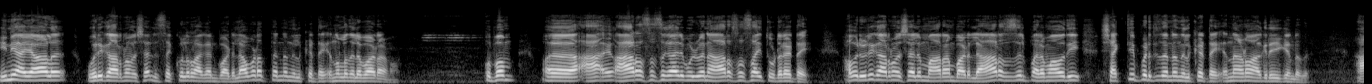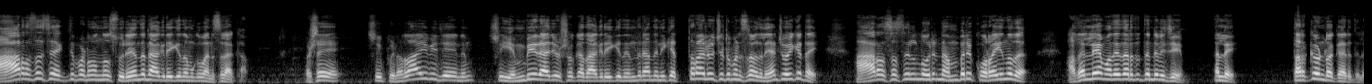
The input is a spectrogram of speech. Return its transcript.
ഇനി അയാൾ ഒരു കാരണവശാൽ സെക്കുലർ ആകാൻ പാടില്ല അവിടെ തന്നെ നിൽക്കട്ടെ എന്നുള്ള നിലപാടാണോ? ഇപ്പം ആർ എസ് എസ്സുകാർ മുഴുവൻ ആർ എസ് എസ് ആയി തുടരട്ടെ. അവരൊരു കാരണവശാലും മാറാൻ പാടില്ല ആർ എസ് എസിൽ പരമാവധി ശക്തിപ്പെടുത്തി തന്നെ നിൽക്കട്ടെ എന്നാണോ ആഗ്രഹിക്കേണ്ടത്? ആർ എസ് എസ് ശക്തിപ്പെടണമെന്ന് സുരേന്ദ്രൻ ആഗ്രഹിക്കുന്നത് നമുക്ക് മനസ്സിലാക്കാം. പക്ഷേ ശ്രീ പിണറായി വിജയനും ശ്രീ എം പി രാജേഷും ഒക്കെ അത് ആഗ്രഹിക്കുന്നത് എന്തിനാണെന്ന് എനിക്ക് എത്ര ആലോചിച്ചിട്ട് മനസ്സിലാവില്ല ഞാൻ ചോദിക്കട്ടെ ആർ എസ് എസിൽ നിന്ന് ഒരു നമ്പർ കുറയുന്നത് അതല്ലേ മതേതരത്വത്തിന്റെ വിജയം അല്ലേ? തർക്കമുണ്ടോ കാര്യത്തിൽ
